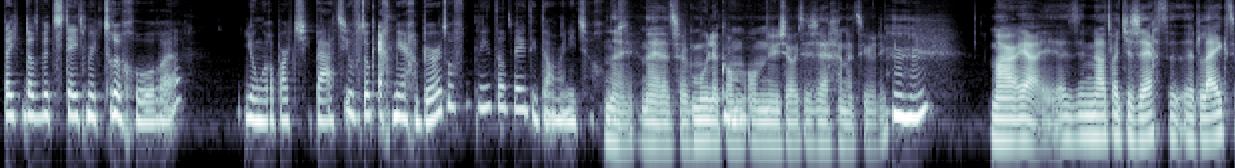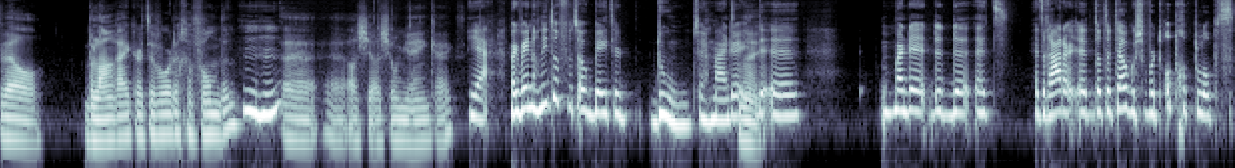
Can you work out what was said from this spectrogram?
dat, dat we het steeds meer terug horen. Jongerenparticipatie. Of het ook echt meer gebeurt of niet, dat weet ik dan weer niet zo goed. Nee, nee dat is ook moeilijk om, Nee. om nu zo te zeggen natuurlijk. Mhm. Maar ja, inderdaad wat je zegt. Het, het lijkt wel belangrijker te worden gevonden. Mhm. eh, eh, als, je, als je om je heen kijkt. Ja, maar ik weet nog niet of we het ook beter doen, zeg maar. De, Nee. de, eh, maar de, de, de, het, het radar, eh, dat er telkens wordt opgeplopt...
